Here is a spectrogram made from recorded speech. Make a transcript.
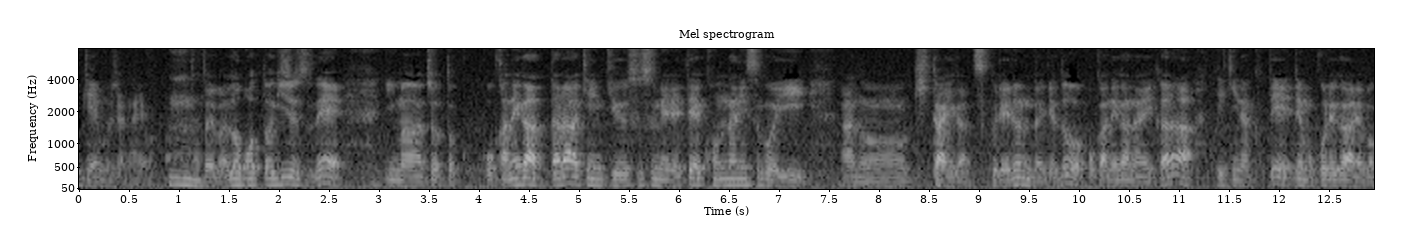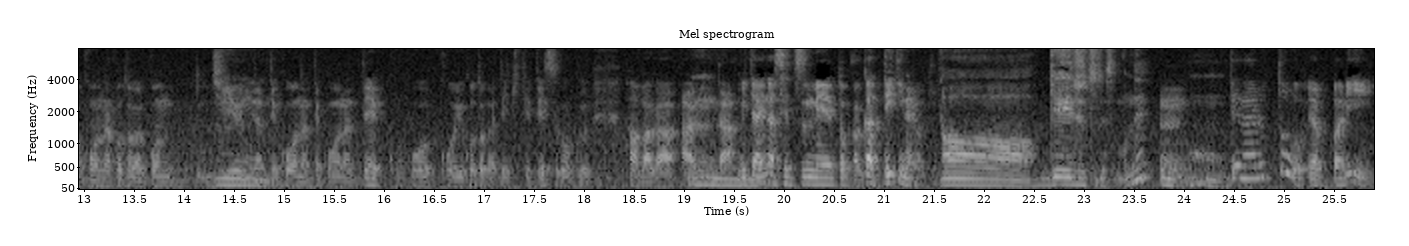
ゲームじゃないわ、うん。例えばロボット技術で今ちょっとお金があったら研究進めれてこんなにすごいあの機械が作れるんだけどお金がないからできなくてでもこれがあればこんなことがこん自由になってうんこうなってこうなってこここういうことができててすごく幅があるんだうん。みたいな説明とかができないわけ。ああ芸術ですもんね。うん、っうん。てなるとやっぱり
